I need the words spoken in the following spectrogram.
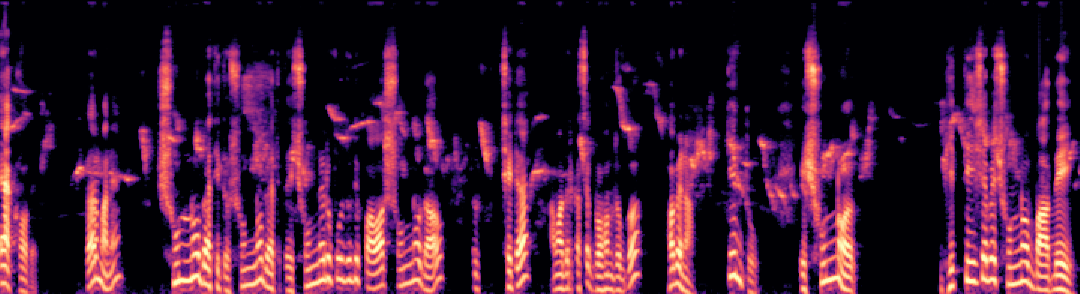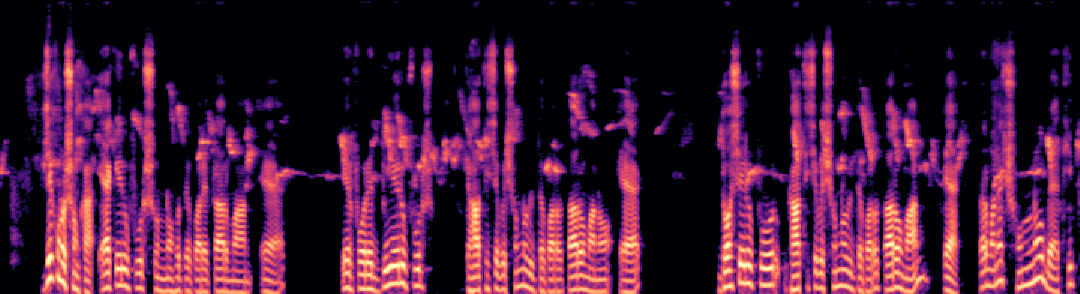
এক হবে। তার মানে শূন্য ব্যতীত শূন্য ব্যতীত এই শূন্যের উপর যদি পাওয়ার শূন্য দাও, সেটা আমাদের কাছে গ্রহণযোগ্য হবে না। কিন্তু এই শূন্য ভিত্তি হিসেবে শূন্য বাদে যে কোনো সংখ্যা একের উপর শূন্য হতে পারে, তার মান এক। এরপরে দুইয়ের উপর ঘাত হিসেবে শূন্য দিতে পারো, তারও মানও এক। দশের উপর ঘাত হিসেবে শূন্য দিতে পারো, তারও মান এক। তার মানে শূন্য ব্যথিত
